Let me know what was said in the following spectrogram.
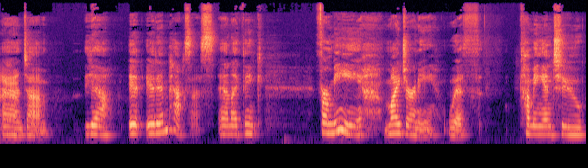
Yeah. And um, yeah, it, it impacts us. And I think for me, my journey with coming into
